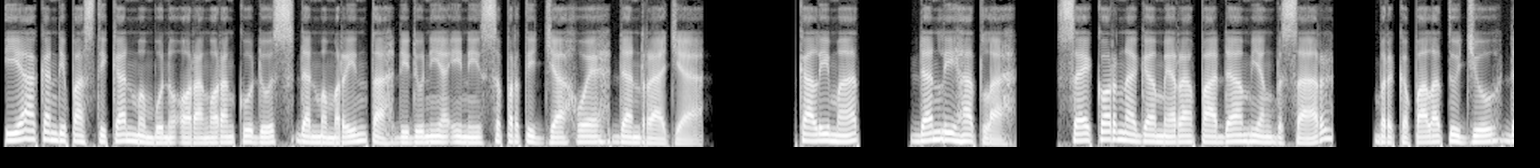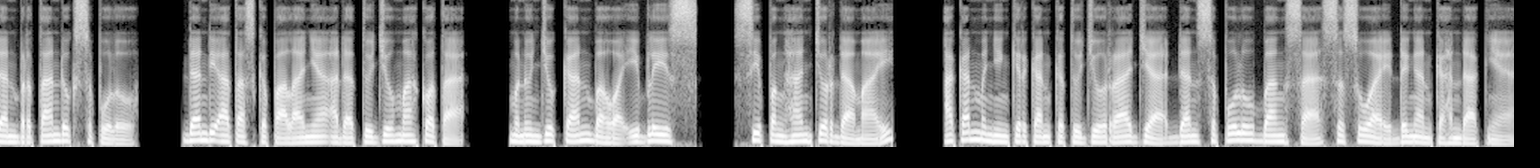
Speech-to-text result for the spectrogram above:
ia akan dipastikan membunuh orang-orang kudus dan memerintah di dunia ini seperti Yahweh dan Raja. Kalimat, dan lihatlah, seekor naga merah padam yang besar, berkepala tujuh dan bertanduk sepuluh, dan di atas kepalanya ada tujuh mahkota, menunjukkan bahwa iblis, si penghancur damai, akan menyingkirkan ketujuh raja dan sepuluh bangsa sesuai dengan kehendaknya.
